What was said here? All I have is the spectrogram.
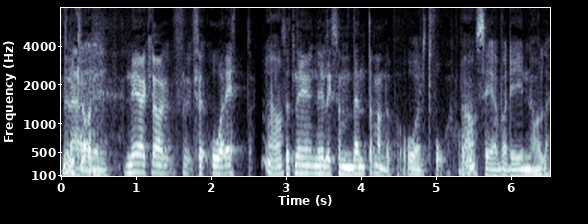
Nu är du klar. eh, Nu är jag klar för, för år ett. Ja. Så att nu, nu liksom väntar man då på år två och Ja. ser vad det innehåller.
